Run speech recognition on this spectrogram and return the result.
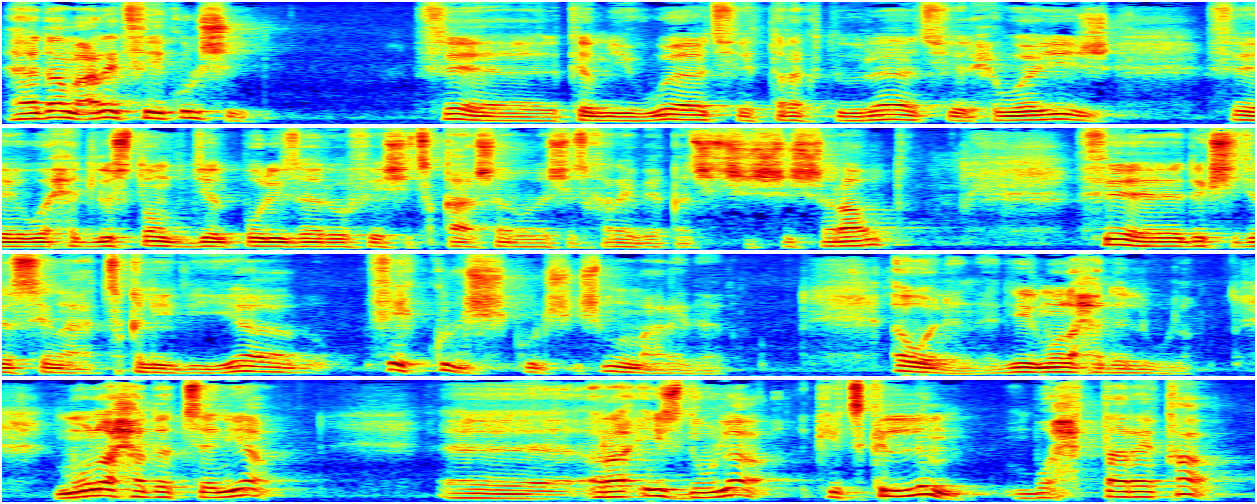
هذا معرض فيه كل شيء. فيه الكاميوات فيه التراكتورات فيه الحوايج. فيه واحد le stand ديال بوليزاريو فيه شي تقاشر ولا شي تخريبيقات شي شراوط فيه داكشي ديال الصناعة التقليدية فيه كلشي كلشي من المعرض هذا؟ اولا هذه الملاحظة الأولى. الملاحظة الثانية آه رئيس دولة كيتكلم بواحد الطريقة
